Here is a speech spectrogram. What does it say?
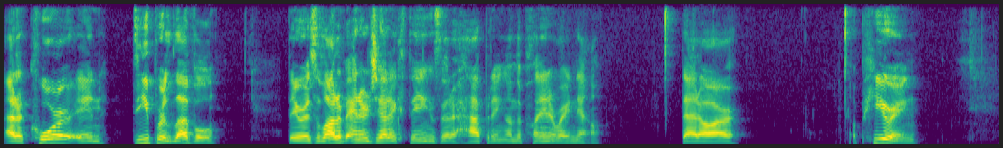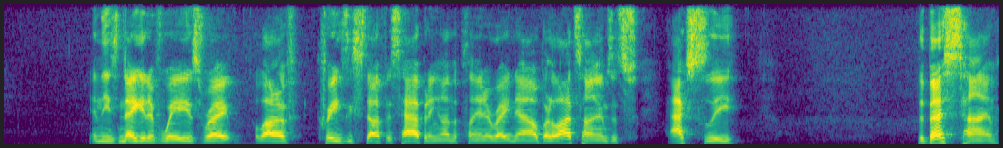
at a core and deeper level, there is a lot of energetic things that are happening on the planet right now that are appearing in these negative ways, right? A lot of crazy stuff is happening on the planet right now, but a lot of times it's actually the best time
